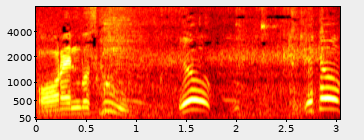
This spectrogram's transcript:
Oren bosku. Yuk. YouTube.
